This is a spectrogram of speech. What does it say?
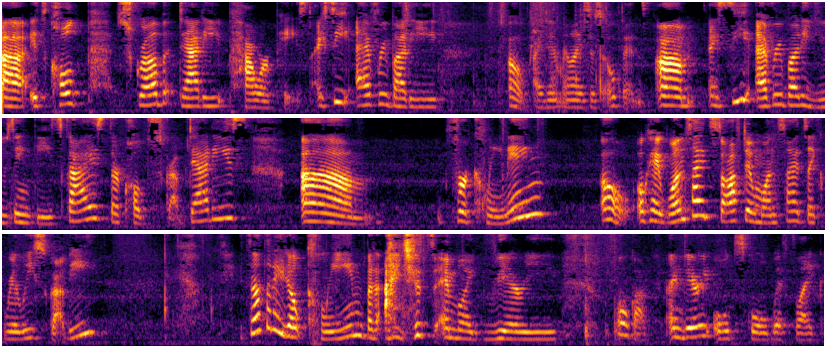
Uh, it's called P Scrub Daddy Power Paste. I see everybody, oh, I didn't realize this opens. Um, I see everybody using these guys. They're called Scrub Daddies um, for cleaning. Oh, okay, one side's soft and one side's like really scrubby. It's not that I don't clean, but I just am like very, oh God, I'm very old school with like,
